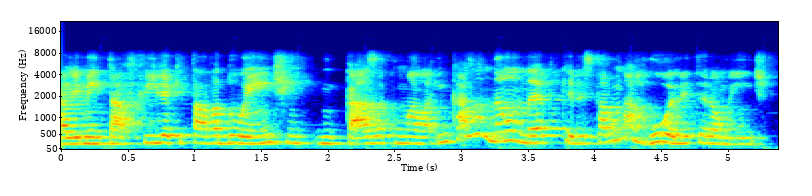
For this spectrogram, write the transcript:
alimentar a filha que estava doente em, em casa com uma. Em casa não, né? Porque eles estavam na rua, literalmente.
